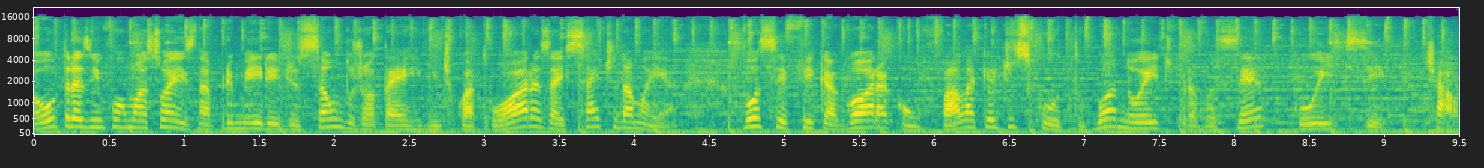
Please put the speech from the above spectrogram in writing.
Outras informações na primeira edição do JR 24 horas, às 7 da manhã. Você fica agora com Fala que eu te escuto. Boa noite para você. Cuide-se. Tchau.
